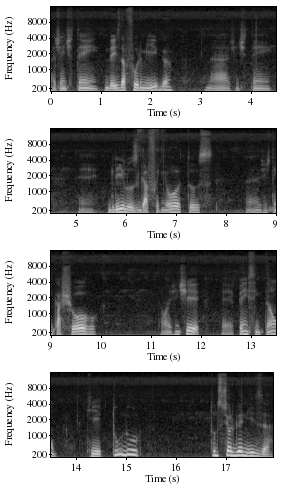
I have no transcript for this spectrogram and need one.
a gente tem desde a formiga, né, a gente tem é, grilos, gafanhotos, né, a gente tem cachorro. Então a gente é, pensa então que tudo tudo se organiza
